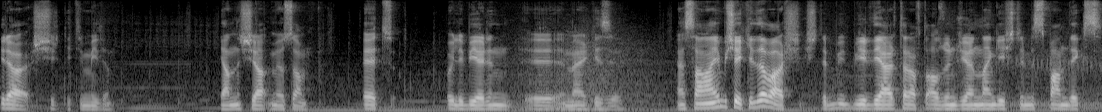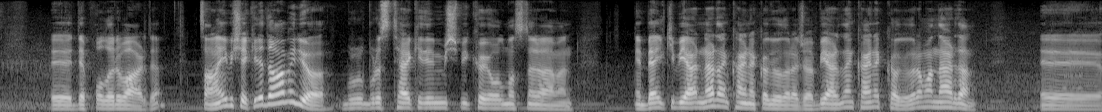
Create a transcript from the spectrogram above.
bira şirketi miydi? Yanlış yapmıyorsam. Evet, öyle bir yerin e, merkezi. Yani sanayi bir şekilde var. İşte bir, bir diğer tarafta az önce yanından geçtiğimiz spandex e, depoları vardı. Sanayi bir şekilde devam ediyor. Bu, burası terk edilmiş bir köy olmasına rağmen. E, belki bir yer nereden kaynak alıyorlar acaba? Bir yerden kaynak alıyorlar ama nereden? E,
